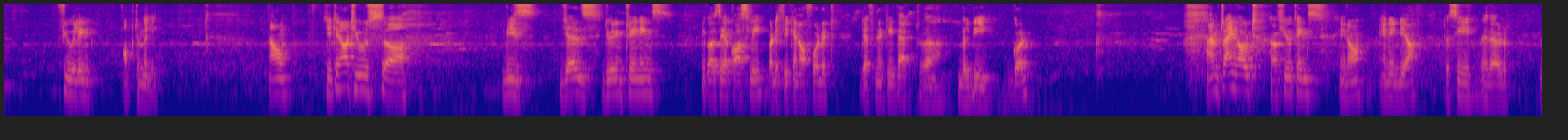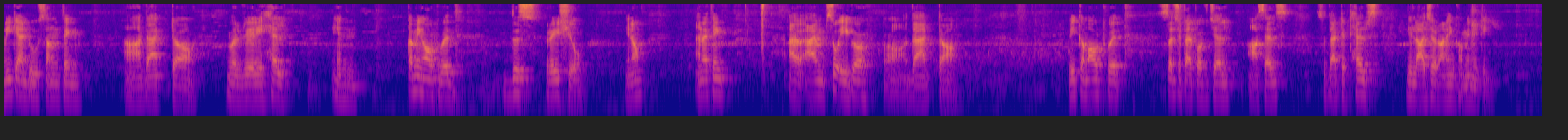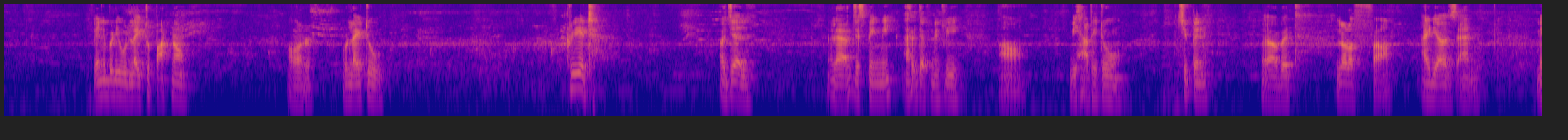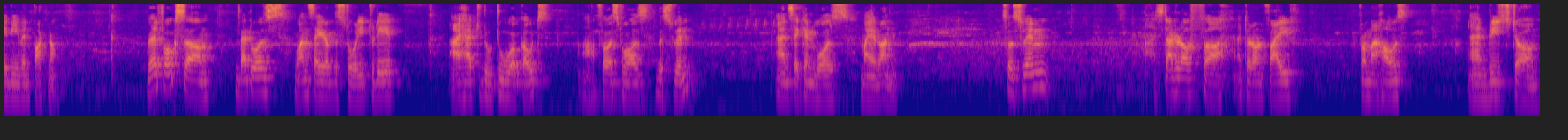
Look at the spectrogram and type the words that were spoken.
fueling optimally. Now you cannot use uh, these gels during trainings because they are costly but if you can afford it definitely that uh, will be good. I'm trying out a few things you know in india to see whether we can do something uh, that uh, will really help in coming out with this ratio you know. And i think I, am so eager uh, that uh, we come out with such a type of gel ourselves so that it helps the larger running community. If anybody would like to partner or would like to create a gel uh, just ping me i'll definitely uh, be happy to chip in uh, with a lot of uh, ideas and maybe even partner well folks um, that was one side of the story. Today i had to do two workouts. Uh, first was the swim and second was my run. So swim started off uh, at around 5 from my house and reached uh,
